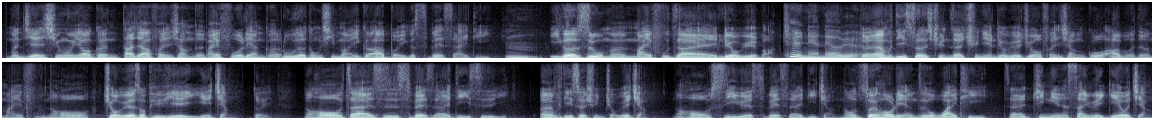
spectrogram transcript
我们今天新闻要跟大家分享的，埋伏了两个撸的东西嘛，一个 UP，一个 Space ID。嗯，一个是我们埋伏在六月吧，去年六月。对，NFT 社群在去年六月就有分享过 Arb 的埋伏，然后九月的时候 PPA 也讲，对，然后再来是 Space ID 是 NFT 社群九月讲。然后十一月 Space ID 讲，然后最后连这个 YT 在今年的三月也有讲，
